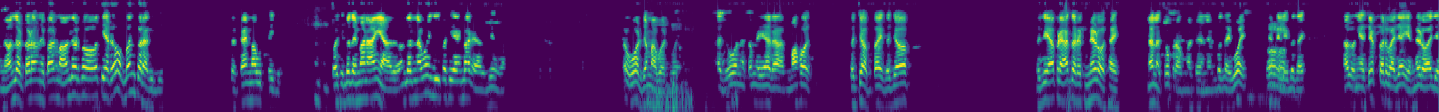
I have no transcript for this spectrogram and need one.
અને અંદર તળાવની પારમાં અંદર તો અત્યારે બંધ કરાવી દે ટાઈમ આઉટ થઈ ગયો. પછી બધા માણસ અહીંયા આવે. અંદર ના હોય ને એ પછી અહીં બારે આવે બેહવા ઓર જમાવટ હોય. આ જોવો ને તમે યાર આ માહોલ. ગજબ ભાઈ ગજબ. હજી આપણે આગળ એક મેળો થાય. નાના છોકરાઓ માટે અને બધા હોય ફેમિલી બધા હાલો ત્યાં ચેક કરવા જઈએ મેળો આજે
